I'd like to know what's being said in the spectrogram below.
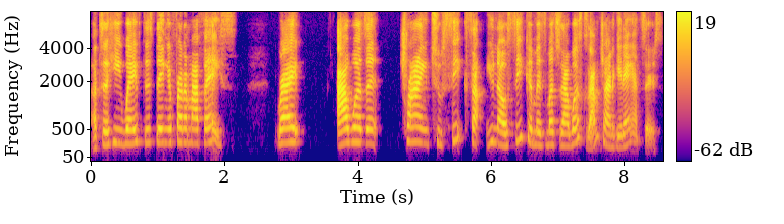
until he waved this thing in front of my face, right? I wasn't trying to seek some, you know, seek him as much as I was because I'm trying to get answers.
